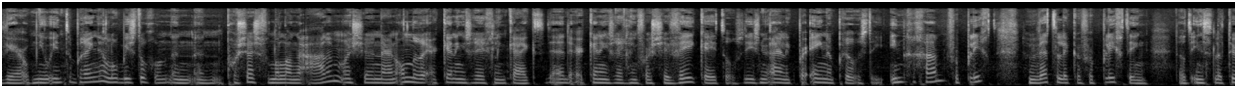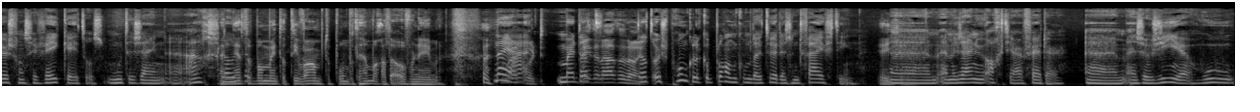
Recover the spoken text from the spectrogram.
weer opnieuw in te brengen. Lobby is toch een, een, een, proces van de lange adem. Als je naar een andere erkenningsregeling kijkt, de, de erkenningsregeling voor cv-ketels, die is nu eindelijk per 1 april is die ingegaan, verplicht. Een wettelijke verplichting dat installateurs van cv-ketels moeten zijn uh, aangesloten. net op het moment dat die warmtepomp het helemaal gaat overnemen. Nou ja, maar, goed, maar dat, dat oorspronkelijke plan komt uit 2015. Um, ehm, en we zijn nu acht jaar verder. Um, en zo zie je hoe,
